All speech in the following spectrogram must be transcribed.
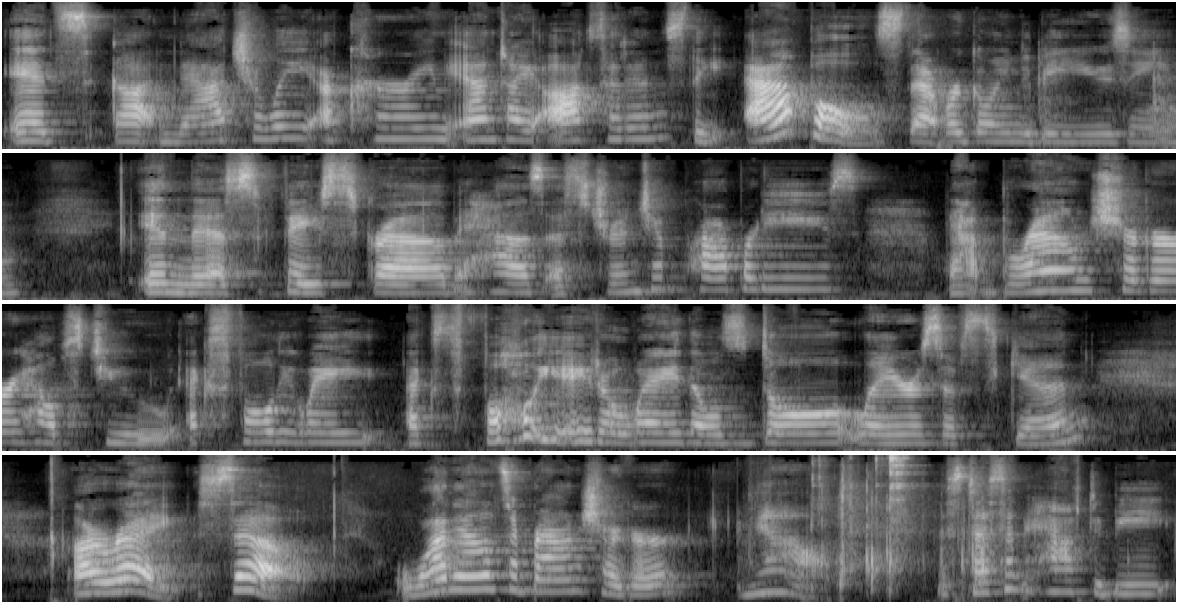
It's got naturally occurring antioxidants. The apples that we're going to be using in this face scrub has astringent properties. That brown sugar helps to exfoliate, exfoliate away those dull layers of skin. All right, so one ounce of brown sugar. Now, this doesn't have to be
